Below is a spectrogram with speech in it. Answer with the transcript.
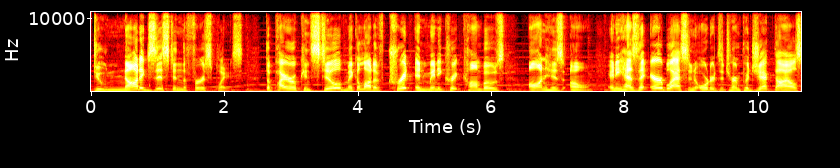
do not exist in the first place, the Pyro can still make a lot of crit and mini crit combos on his own. And he has the Air Blast in order to turn projectiles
